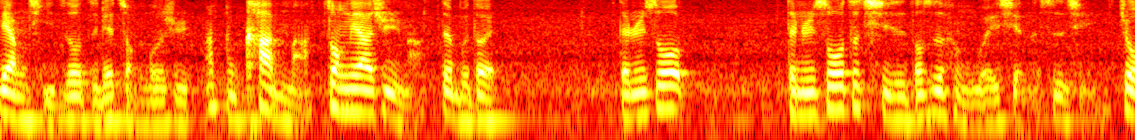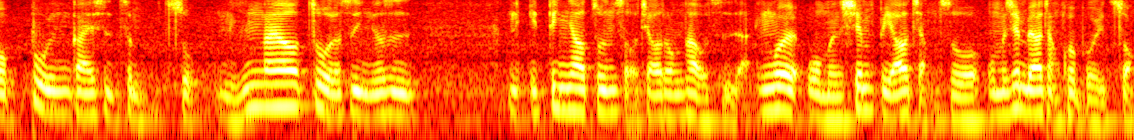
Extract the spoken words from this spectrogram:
亮起之后直接转过去，啊不看嘛，撞下去嘛，对不对？等于说，等于说这其实都是很危险的事情，就不应该是这么做。你应该要做的事情就是，你一定要遵守交通号志啊。因为我们先不要讲说，我们先不要讲会不会撞，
